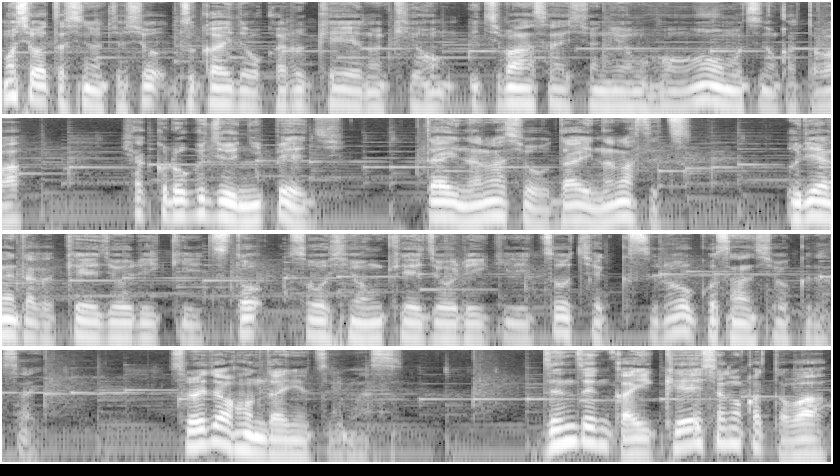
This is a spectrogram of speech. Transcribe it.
もし私の著書図解でわかる経営の基本一番最初に読む本をお持ちの方は162ページ第7章第7節売上高経常利益率と総資本経常利益率をチェックするをご参照ください。それでは本題に移ります。前々回経営者の方は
